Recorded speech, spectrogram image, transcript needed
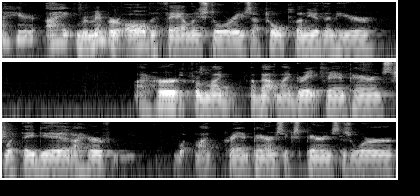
I hear, I remember all the family stories. I've told plenty of them here. I heard from my, about my great grandparents, what they did. I heard what my grandparents' experiences were.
